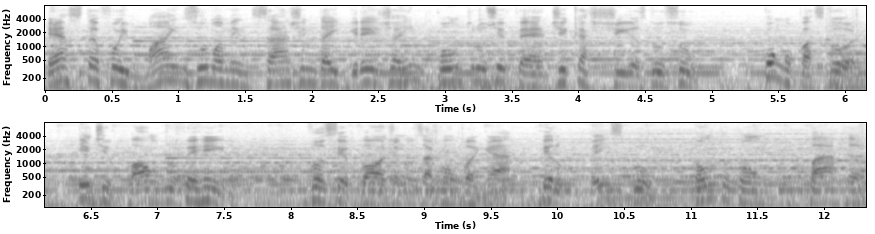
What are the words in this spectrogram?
Esta foi mais uma mensagem da Igreja Encontros de Fé de Caxias do Sul, com o pastor Edivaldo Ferreira. Você pode nos acompanhar pelo facebook.com barra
